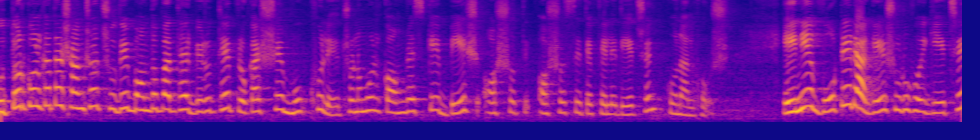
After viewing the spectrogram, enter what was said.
উত্তর কলকাতার সাংসদ সুদীপ বন্দ্যোপাধ্যায়ের বিরুদ্ধে প্রকাশ্যে মুখ খুলে তৃণমূল কংগ্রেসকে বেশ অস্বস্তিতে ফেলে দিয়েছেন কুণাল ঘোষ। এই নিয়ে ভোটের আগে শুরু হয়ে গিয়েছে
